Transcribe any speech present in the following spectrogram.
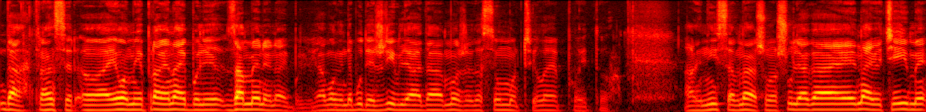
da, transfer. Ovaj, on mi je pravio najbolje, za mene najbolje. Ja volim da bude življa, da može da se umoči lepo i to. Ali nisam naš, ono, Šuljaga je najveće ime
